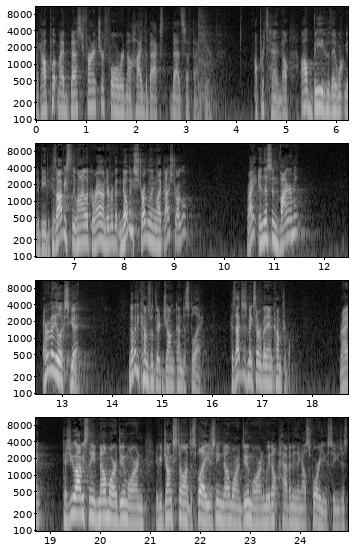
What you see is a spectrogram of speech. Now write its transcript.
Like, I'll put my best furniture forward and I'll hide the back, bad stuff back here. I'll pretend. I'll, I'll be who they want me to be. Because obviously, when I look around, everybody, nobody's struggling like I struggle. Right? In this environment, everybody looks good. Nobody comes with their junk on display. Because that just makes everybody uncomfortable, right? Because you obviously need know more, do more, and if your junk's still on display, you just need know more and do more, and we don't have anything else for you. So you just,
